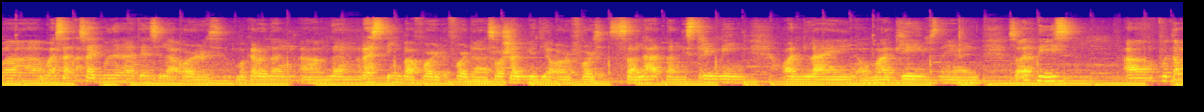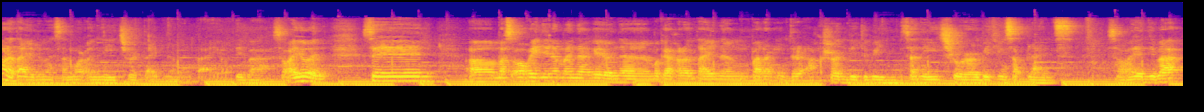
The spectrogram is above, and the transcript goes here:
ma, ma-set aside muna natin sila or magkaroon ng um, ng resting ba for for the social media or for sa lahat ng streaming online o mga games na yan. So at least uh, punta muna tayo naman sa more on nature type naman tayo, 'di ba? So ayun. Then uh, mas okay din naman na ngayon na magkakaroon tayo ng parang interaction between sa nature or between sa plants. So ayun, 'di ba?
